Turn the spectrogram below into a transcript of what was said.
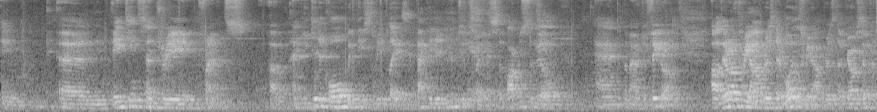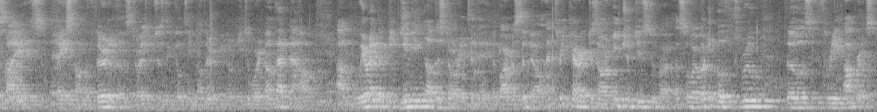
in uh, 18th century France. Uh, Um, and he did it all with these three plays. In fact, he did it with two plays, The Barber Seville and The Marriage of Figaro. Uh, there are three operas, there are more than three operas. The Ghosts of Versailles is based on the third of those stories, which is The Guilty Mother. You don't need to worry about that now. Um, we're at the beginning of the story today, the Barber of Seville, and three characters are introduced to us. So we're going to go through those three operas.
